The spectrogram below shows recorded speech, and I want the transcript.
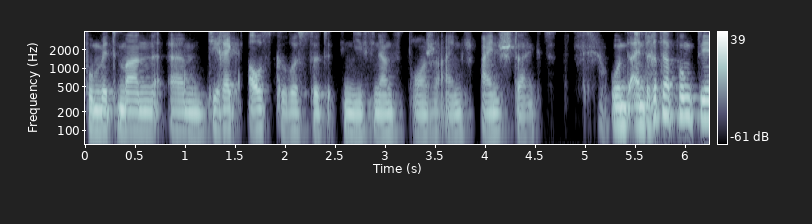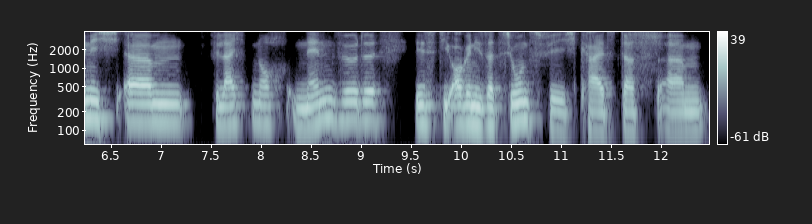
womit man ähm, direkt ausgerüstet in die Finanzbranche ein, einsteigt. Und ein dritter Punkt, den ich ähm, vielleicht noch nennen würde, ist die Organisationsfähigkeit, das, ähm,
